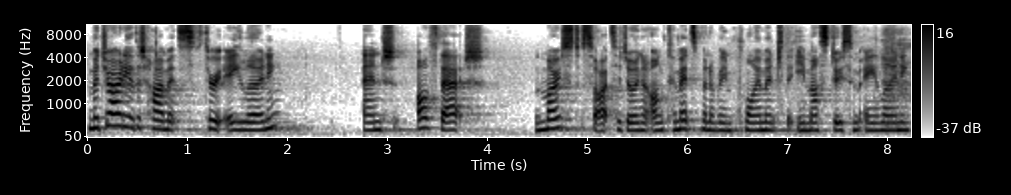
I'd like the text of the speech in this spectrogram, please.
Majority of the time it's through e-learning, and of that, most sites are doing it on commencement of employment that you must do some e-learning,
